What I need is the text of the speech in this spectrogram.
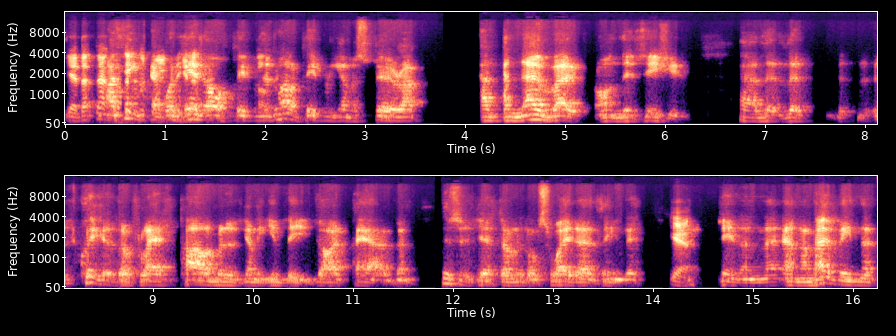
yeah. That, that, I that think would that would head off people. There's a lot of people are going to stir up a, a no vote on this issue. Uh, that, that, as quick as a flash, Parliament is going to give these guys powers. And this is just a little Swato thing that yeah. And, and I'm hoping that,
